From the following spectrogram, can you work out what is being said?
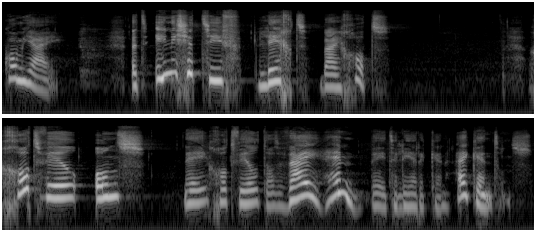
kom jij. Het initiatief ligt bij God. God wil ons, nee, God wil dat wij Hem beter leren kennen. Hij kent ons.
